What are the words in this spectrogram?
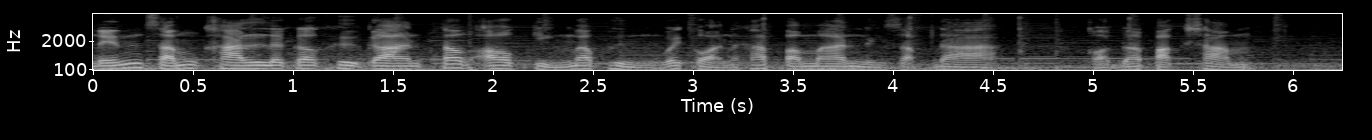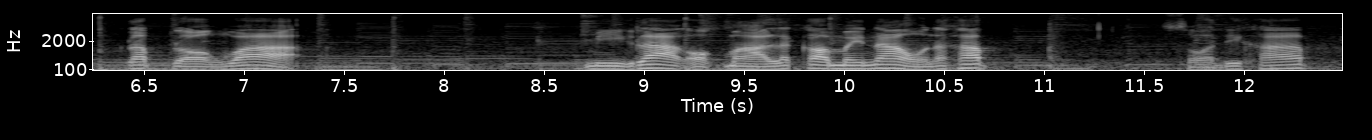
เน้นสำคัญเลยก็คือการต้องเอากิ่งมาผึ่งไว้ก่อนนะครับ ประมาณ 1 สัปดาห์ ก่อนมาปักชำรับรองว่า มีรากออกมาแล้วก็ไม่เน่านะครับ สวัสดีครับ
